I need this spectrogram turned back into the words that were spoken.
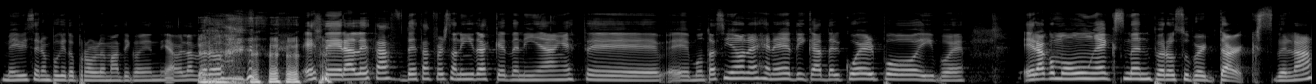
maybe sería un poquito problemático hoy en día, ¿verdad? Pero este era de estas, de estas personitas que tenían este, eh, mutaciones genéticas del cuerpo y pues era como un X-Men pero super darks, ¿verdad?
